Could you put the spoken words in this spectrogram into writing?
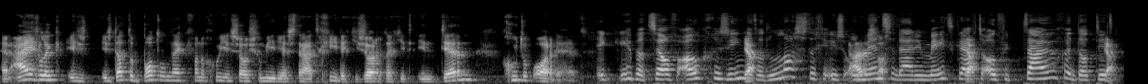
En eigenlijk is, is dat de bottleneck van een goede social media strategie. Dat je zorgt dat je het intern goed op orde hebt. Ik heb dat zelf ook gezien, dat het lastig is om mensen daarin mee te krijgen, te overtuigen dat dit echt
